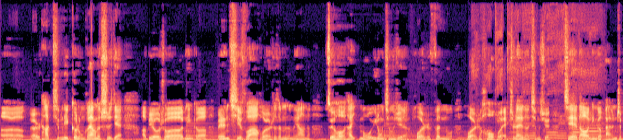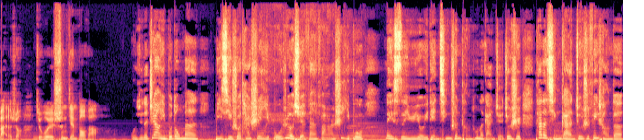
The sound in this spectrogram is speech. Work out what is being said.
呃，而他经历各种各样的事件，啊，比如说那个被人欺负啊，或者是怎么怎么样的，最后他某一种情绪，或者是愤怒，或者是后悔之类的情绪，积累到那个百分之百的时候，就会瞬间爆发。我觉得这样一部动漫，比起说它是一部热血番，反而是一部类似于有一点青春疼痛的感觉，就是他的情感就是非常的。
